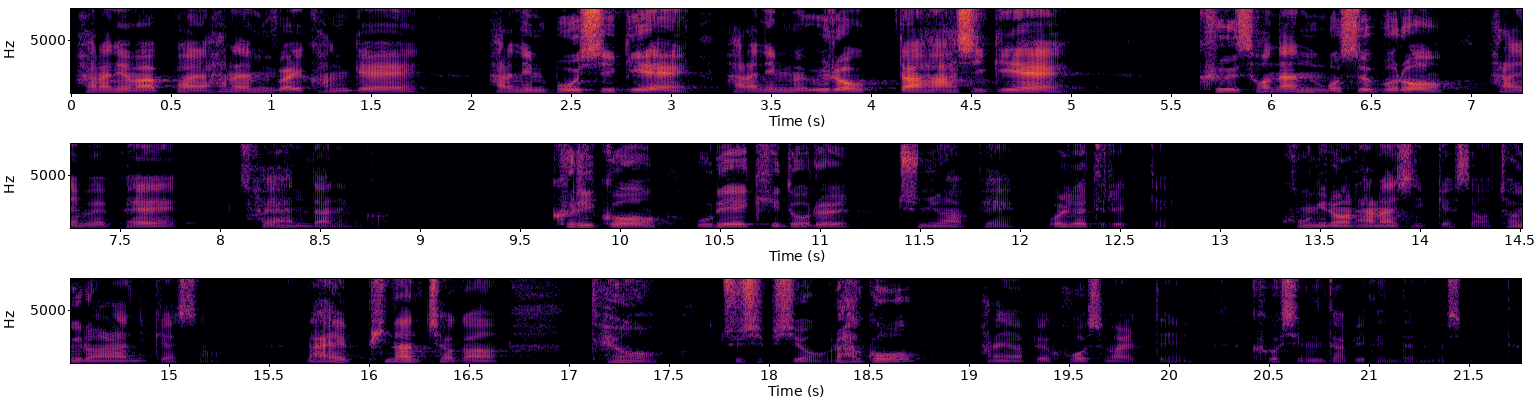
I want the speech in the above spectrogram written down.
하나님 앞에 하나님과의 관계에 하나님 보시기에 하나님 의롭다 하시기에 그 선한 모습으로 하나님 앞에 서야 한다는 것. 그리고 우리의 기도를 주님 앞에 올려드릴 때 공의로운 하나님께서 정의로운 하나님께서 나의 피난처가 되어 주십시오라고 하나님 앞에 호소할 때 그것이 응답이 된다는 것입니다.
